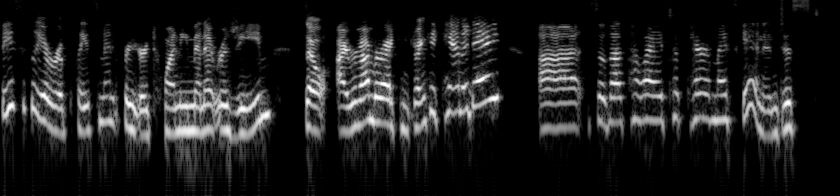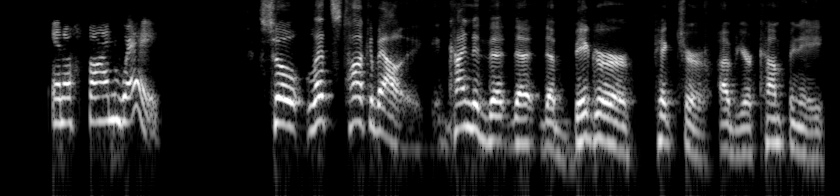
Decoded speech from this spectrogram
basically a replacement for your 20 minute regime. So I remember I can drink a can a day. Uh, so that's how I took care of my skin and just in a fun way. So let's talk about kind of the the the bigger picture of your company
